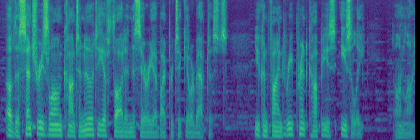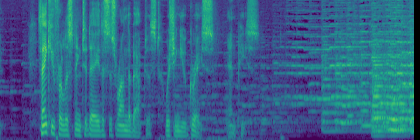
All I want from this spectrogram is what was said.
of the centuries long continuity of thought in this area by particular Baptists. You can find reprint copies easily online. Thank you for listening today. This is Ron the Baptist, wishing you grace and peace. Thank you.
